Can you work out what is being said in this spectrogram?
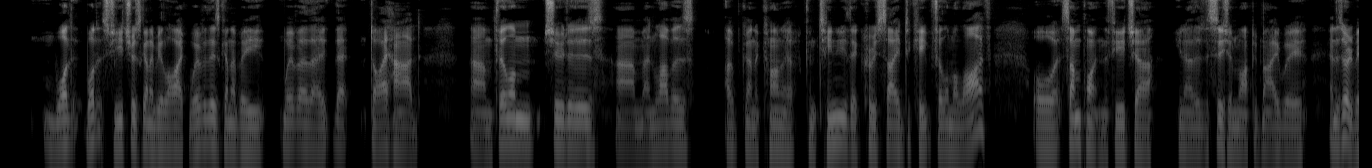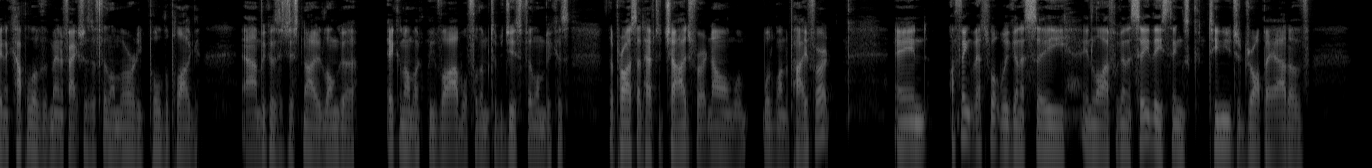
what what its future is going to be like, whether there's going to be whether they, that diehard um, film shooters um, and lovers are going to kind of continue their crusade to keep film alive, or at some point in the future, you know, the decision might be made where, and there's already been a couple of the manufacturers of film already pulled the plug um, because it's just no longer economically viable for them to produce film because the price they'd have to charge for it, no one would, want to pay for it. And I think that's what we're going to see in life. We're going to see these things continue to drop out of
